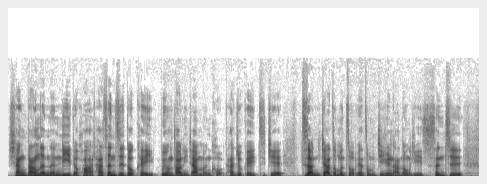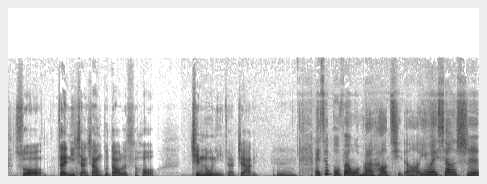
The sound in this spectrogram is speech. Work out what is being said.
相当的能力的话，他甚至都可以不用到你家门口，他就可以直接知道你家怎么走，要怎么进去拿东西，甚至说在你想象不到的时候侵入你的家里。嗯，哎，这部分我蛮好奇的哈，因为像是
